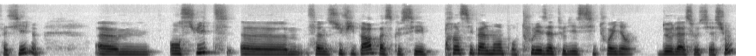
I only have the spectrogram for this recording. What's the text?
facile. Ensuite, ça ne suffit pas parce que c'est principalement pour tous les ateliers citoyens de l'association.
